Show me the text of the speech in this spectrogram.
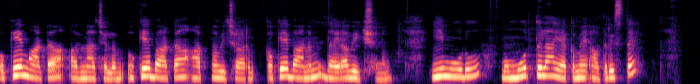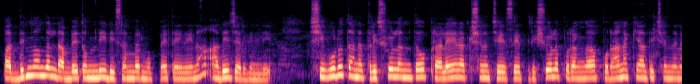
ఒకే మాట అరుణాచలం ఒకే బాట ఆత్మవిచారం ఒకే బాణం దయావీక్షణం. ఈ మూడు ముమ్మూర్తులా ఏకమే అవతరిస్తే పద్దెనిమిది వందల డెబ్బై తొమ్మిది డిసెంబర్ ముప్పై తేదీన అదే జరిగింది. శివుడు తన త్రిశూలంతో ప్రళయ రక్షణ చేసే త్రిశూలపురంగా పురాణ ఖ్యాతి చెందిన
